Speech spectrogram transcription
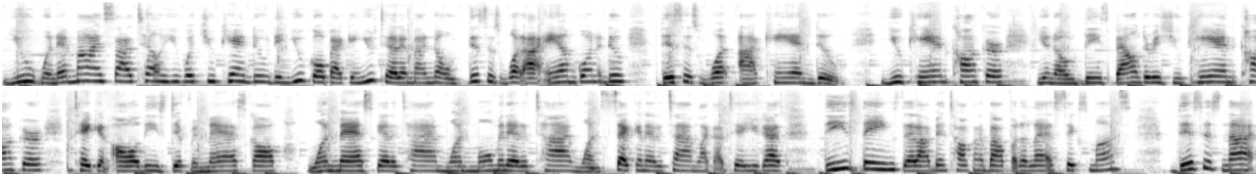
You when that mind starts telling you what you can't do, then you go back and you tell them, I know this is what I am going to do. This is what I can do. You can conquer, you know, these boundaries. You can conquer taking all these different masks off, one mask at a time, one moment at a time, one second at a time. Like I tell you guys, these things that I've been talking about for the last six months, this is not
